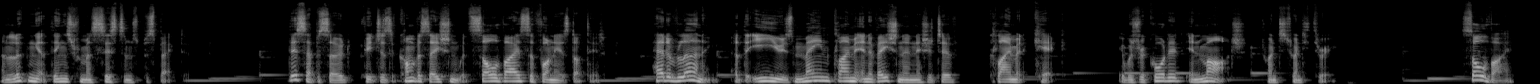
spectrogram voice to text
and looking at things from a systems perspective. This episode features a conversation with Solveig Zophoniasdottir, Head of Learning at the EU's main climate innovation initiative, Climate-KIC. It was recorded in March 2023. Solveig,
